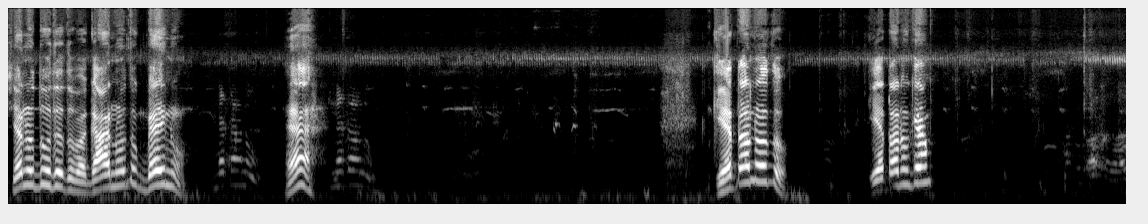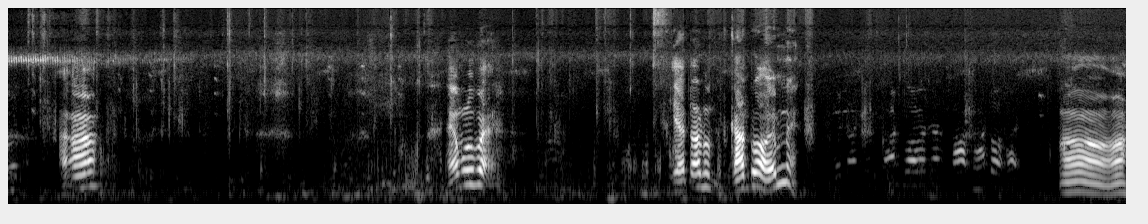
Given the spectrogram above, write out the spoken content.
શેનું દૂધ હતું ભાઈ? ગાનું હતું કે ગાયનું હે? ઘેટાનું ઘેટાનું હતું? ઘેટાનું કેમ? હા. એમ ભાઈ ઘેટાનું કાટું આવે એમ ને ઘાટો આવે છે ને સા ઘાટો થાય હા હા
